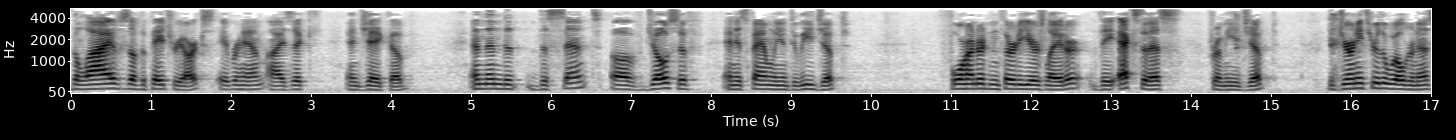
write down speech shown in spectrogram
the lives of the patriarchs, Abraham, Isaac, and Jacob, and then the descent of Joseph and his family into Egypt. 430 years later, the exodus from Egypt, the journey through the wilderness,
